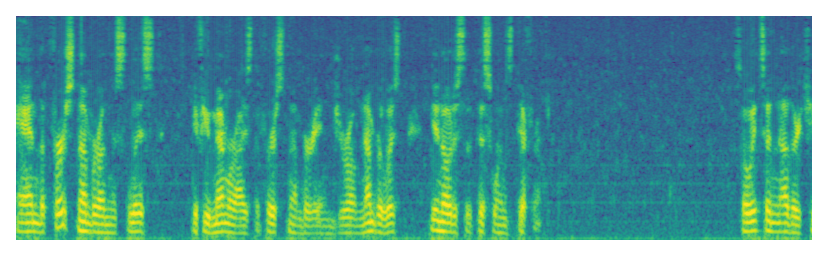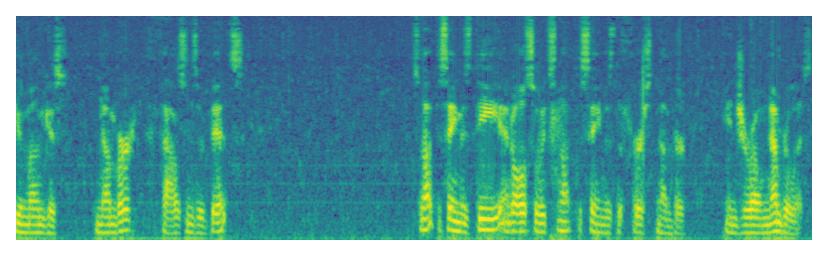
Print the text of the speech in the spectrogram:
And the first number on this list, if you memorize the first number in Jerome number list, you notice that this one's different. So it's another humongous number, thousands of bits. It's not the same as D, and also it's not the same as the first number in Jerome number list.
